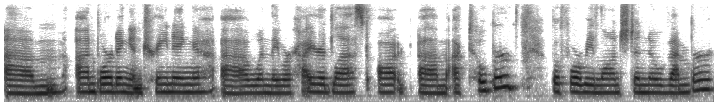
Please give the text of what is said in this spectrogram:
um, onboarding and training uh, when they were hired last um, October before we launched in November.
